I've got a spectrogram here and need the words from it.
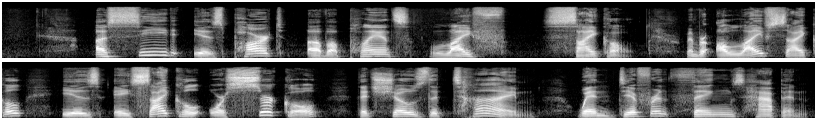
A seed is part of a plant's life cycle. Remember, a life cycle is a cycle or circle that shows the time when different things happen.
